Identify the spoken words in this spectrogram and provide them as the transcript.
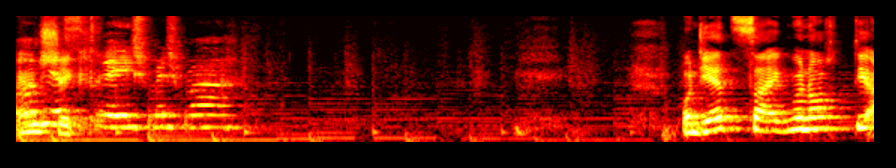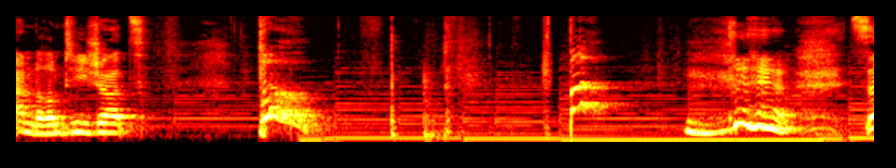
Und schick. jetzt drehe ich mich mal. Und jetzt zeigen wir noch die anderen T-Shirts. So,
